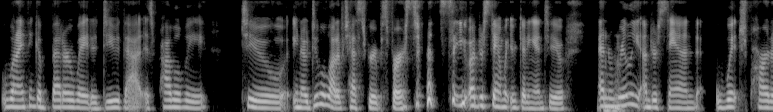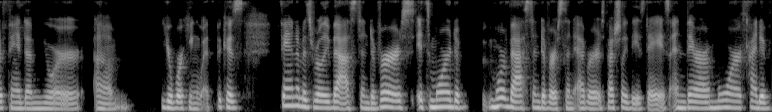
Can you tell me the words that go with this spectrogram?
when i think a better way to do that is probably to you know do a lot of test groups first so you understand what you're getting into and mm-hmm. really understand which part of fandom you're um you're working with because fandom is really vast and diverse it's more di- more vast and diverse than ever especially these days and there are more kind of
